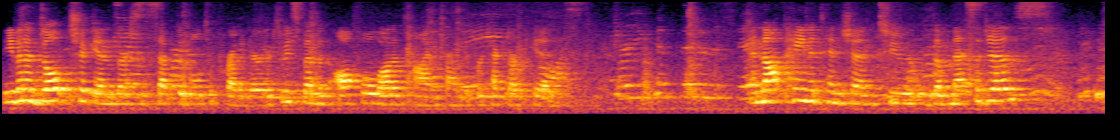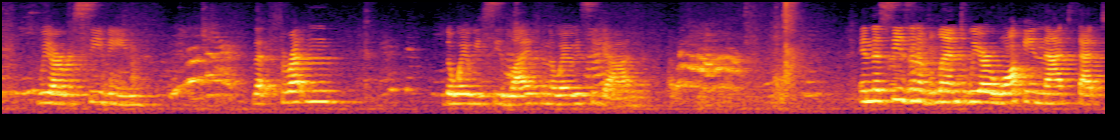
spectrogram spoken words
Even adult chickens are susceptible to predators. We spend an awful lot of time trying to protect our kids. and not paying attention to the messages we are receiving that threaten the way we see life and the way we see God. In this season of Lent, we are walking that, that,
